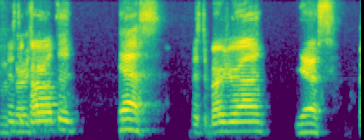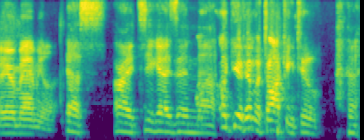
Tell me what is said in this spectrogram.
Mr. Carleton? Yes. Mr. Bergeron? Yes. Mayor Mamula? Yes. All right. See you guys in. Uh... I'll give him a talking to.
